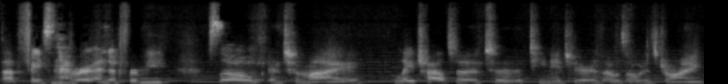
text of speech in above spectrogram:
that phase never ended for me. So into my late childhood to teenage years, I was always drawing.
